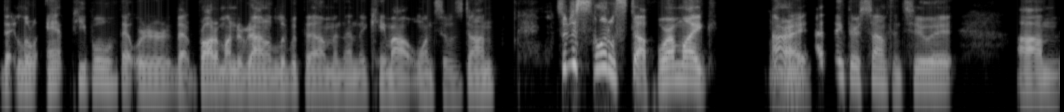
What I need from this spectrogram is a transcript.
that little ant people that were that brought them underground and lived with them and then they came out once it was done so just little stuff where i'm like all mm-hmm. right, i think there's something to it um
